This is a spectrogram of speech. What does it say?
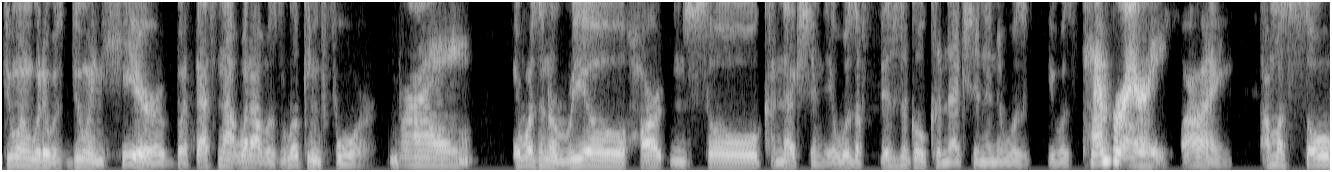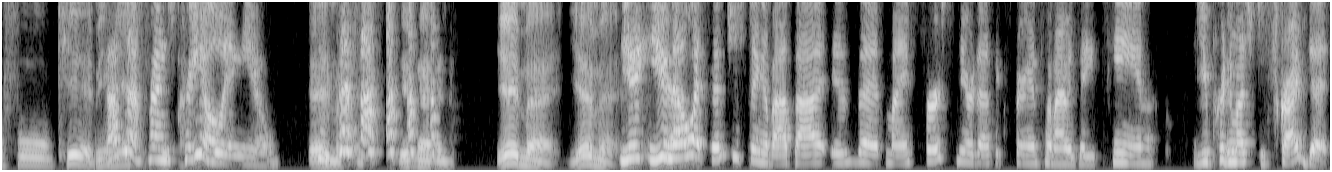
doing what it was doing here, but that's not what I was looking for. Right. It wasn't a real heart and soul connection. It was a physical connection and it was it was temporary. Fine. I'm a soulful kid. That's that French Creole in you. Hey man. hey man. Yeah, man. Yeah, man. You you yeah. know what's interesting about that is that my first near death experience when I was 18, you pretty much described it.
